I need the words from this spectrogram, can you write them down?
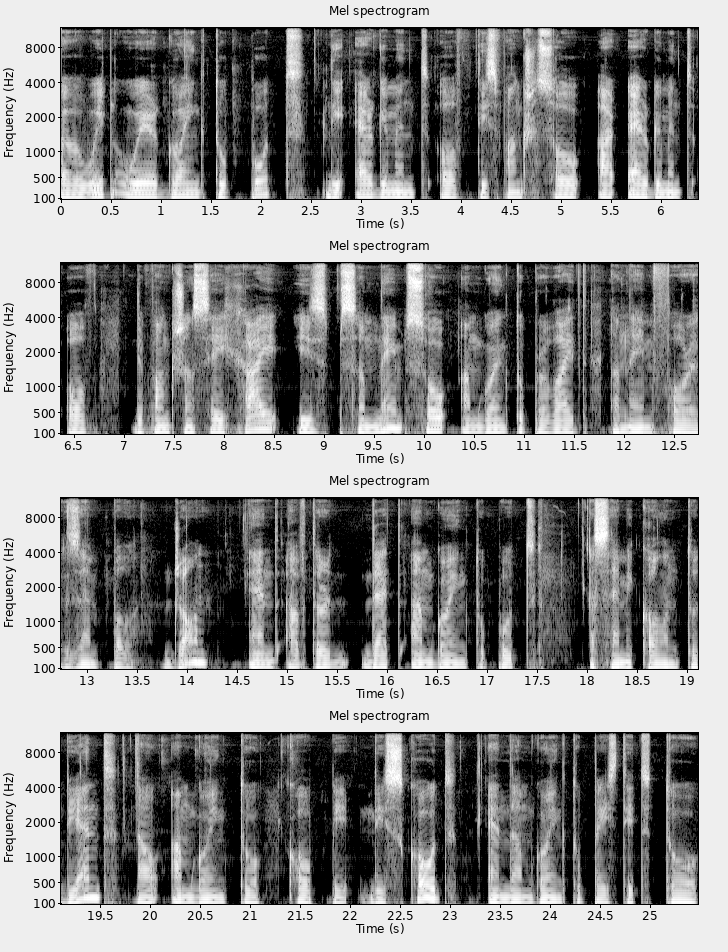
uh, which we're going to put the argument of this function. So our argument of the function say hi is some name so i'm going to provide a name for example john and after that i'm going to put a semicolon to the end. Now I'm going to copy this code and I'm going to paste it to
